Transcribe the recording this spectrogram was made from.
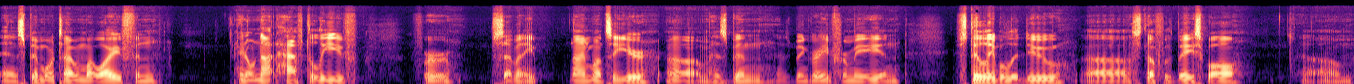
and spend more time with my wife and you know not have to leave for seven, eight, nine months a year um, has been has been great for me, and still able to do uh, stuff with baseball, um,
